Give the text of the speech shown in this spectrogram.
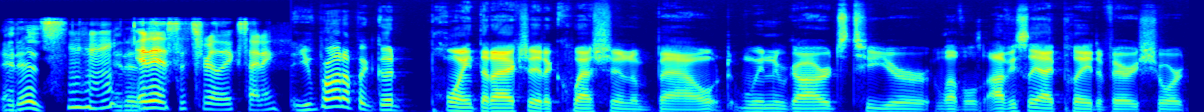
it is Mhm. It It is. is. It's really exciting. You brought up a good point that I actually had a question about in regards to your levels. Obviously, I played a very short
